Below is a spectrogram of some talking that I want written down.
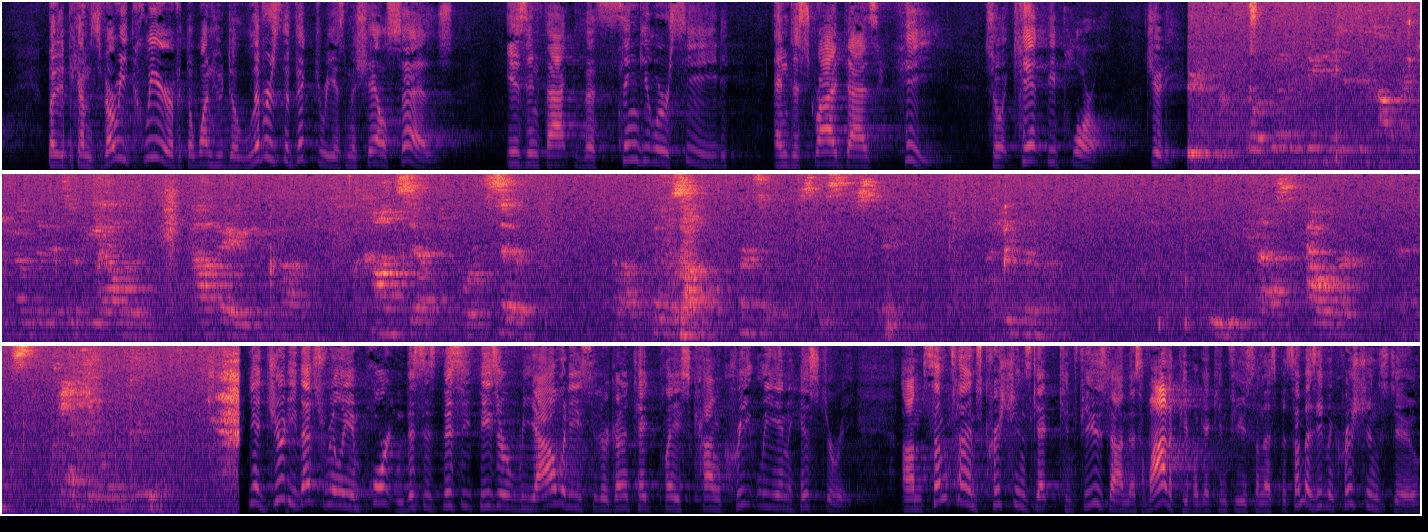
but it becomes very clear that the one who delivers the victory, as Michelle says, is in fact the singular seed and described as he. So it can't be plural. Judy. Well, the other thing is it's comfort to know that it's a reality, not a, um, a concept or a set of uh, philosophical principles. This is a, a human who has power and it's tangible and real. Yeah, Judy, that's really important. This is, this is, these are realities that are going to take place concretely in history. Um, sometimes Christians get confused on this. A lot of people get confused on this, but sometimes even Christians do.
